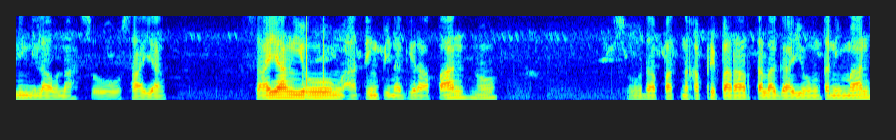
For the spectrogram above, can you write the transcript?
ninilaw na. So, sayang. Sayang yung ating pinaghirapan, no? So, dapat nakapreparar talaga yung taniman.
